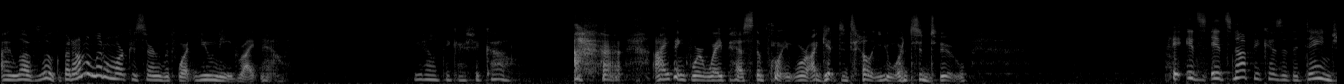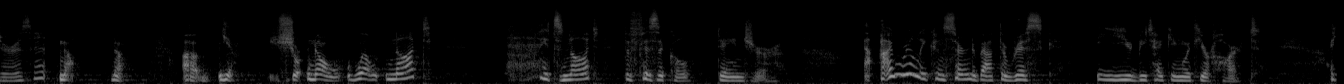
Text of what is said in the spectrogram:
I love Luke, but I'm a little more concerned with what you need right now. You don't think I should go? I think we're way past the point where I get to tell you what to do. It's, it's not because of the danger, is it? No, no. Um, yeah, sure. No, well, not. It's not the physical danger. I'm really concerned about the risk you'd be taking with your heart. I,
